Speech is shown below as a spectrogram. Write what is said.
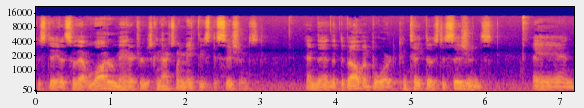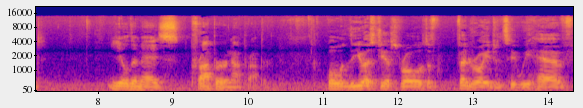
this data so that water managers can actually make these decisions? And then the development board can take those decisions and yield them as proper or not proper. Well, the USGS role as a federal agency, we have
